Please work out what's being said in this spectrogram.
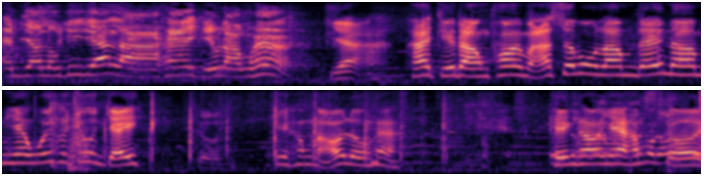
em giao lưu với giá là 2 triệu đồng ha. Dạ hai triệu đồng phôi mã số 45 đế nôm nha quý cô chú anh chị. Khi không nổi luôn ha. Hiền thôi nha không có cười.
